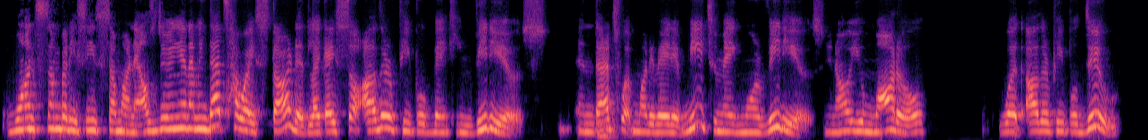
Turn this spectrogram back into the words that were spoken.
once somebody sees someone else doing it i mean that's how i started. Like i saw other people making videos and that's what motivated me to make more videos. You know you model what other people do.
